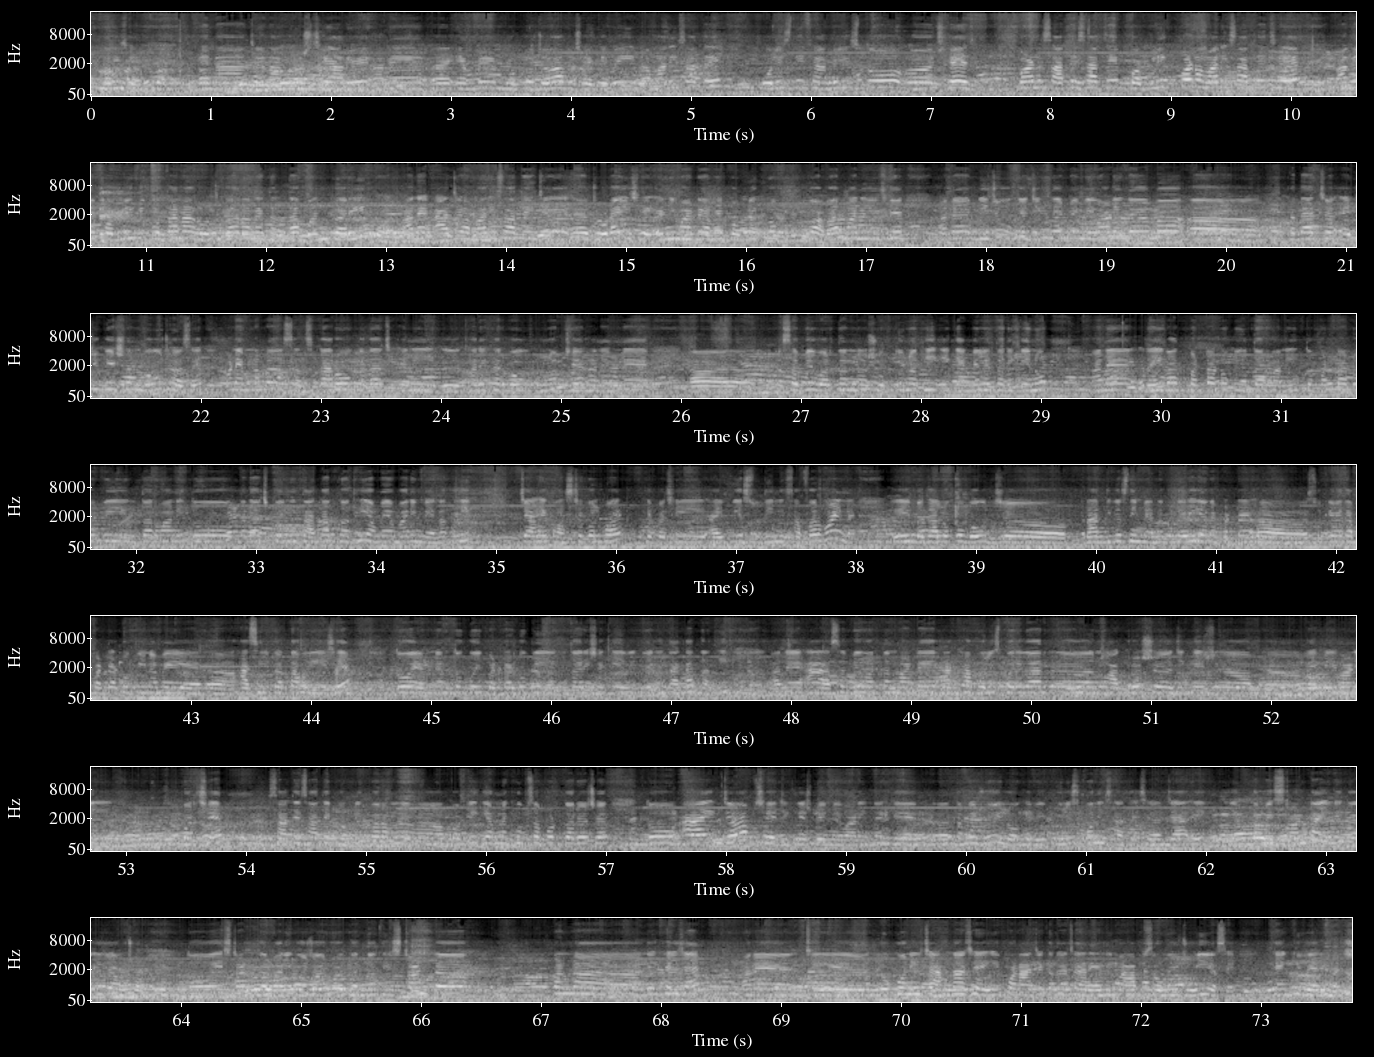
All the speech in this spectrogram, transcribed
કરી છે એના જે આક્રોશ છે આવે અને એમને મોટો જવાબ છે કે ભાઈ અમારી સાથે પોલીસની ફેમિલીઝ તો છે જ પણ સાથે સાથે પબ્લિક પણ અમારી સાથે છે અને પબ્લિકે પોતાના રોજગાર અને ધંધા બંધ કરી અને આજે અમારી સાથે જે જોડાઈ છે એની માટે અમે પબ્લિકનો ખૂબ આભાર માનીએ છીએ. અને બીજું કે જીતને અ, કદાચ એજ્યુકેશન બહુ જ હશે, પણ એમનામાં સંસ્કારો કદાચ એની ખરેખર બહુ ઉણપ છે અને એમને અસભ્ય વર્તન શોભતું નથી એક એમએલએ તરીકેનું. અને રહી વાત પટ્ટા ટોપી ઉતારવાની, તો પટ્ટા ટોપી ઉતારવાની તો કદાચ કોઈની નથી અમે અમારી મહેનતથી ચાહે કોન્સ્ટેબલ હોય કે પછી આઈપીએસ સુધીની સફર હોય ને, એ બધા લોકો બહુ જ રાત દિવસની મહેનત કરી અને પટ્ટા શું કહેવાય પટ્ટા ટોપીને અમે હાસિલ કરતા હોઈએ છીએ. તો એમને એમ તો કોઈ પટ્ટા ટોપી ઉતારી શકે એવી કોઈની તાકાત નથી. અને આ અસભ્ય વર્તન માટે આખા પોલીસ પરિવારનો આક્રોશ ભાઈ મેવાણી ઉપર છે. સાથે સાથે પબ્લિક પર અમને પબ્લિકે અમને ખૂબ સપોર્ટ કર્યો છે. તો આ એક જવાબ છે જિગ્નેશભાઈ મેવાણીને કે તમે જોઈ લો કે પોલીસ કોની સાથે છે? જ્યારે તમે સ્ટન્ટ આવીને કરી જાઓ છો. તો એ સ્ટન્ટ કરવાની કોઈ જરૂરત જ નથી. સ્ટન્ટ પણ દેખાઈ જાય. અને જે લોકોની ચાહના છે એ પણ આજે કદાચ આ રેલીમાં આપ સૌને જોઈ હશે. Thank you very much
